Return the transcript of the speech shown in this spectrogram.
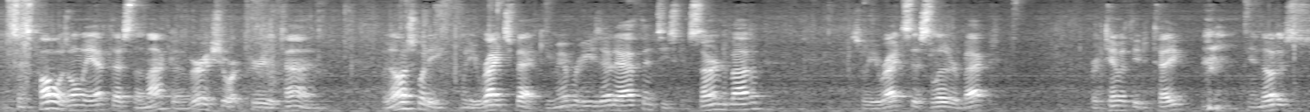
And since Paul was only at Thessalonica a very short period of time, but notice what he when he writes back. You remember he's at Athens, he's concerned about him. So he writes this letter back for Timothy to take. and notice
